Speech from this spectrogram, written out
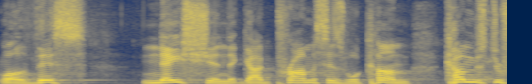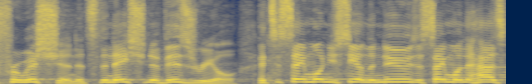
Well, this nation that God promises will come comes to fruition. It's the nation of Israel. It's the same one you see on the news, the same one that has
